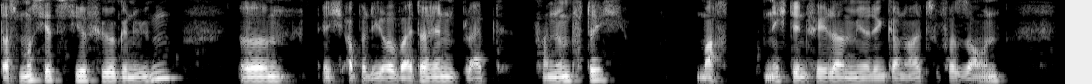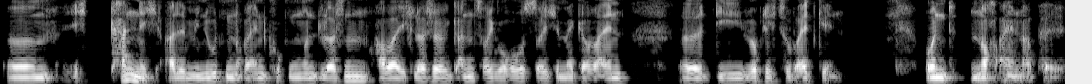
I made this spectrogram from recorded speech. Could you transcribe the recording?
Das muss jetzt hierfür genügen. Ähm, ich appelliere weiterhin, bleibt vernünftig, macht nicht den Fehler, mir den Kanal zu versauen. Ähm, ich kann nicht alle Minuten reingucken und löschen, aber ich lösche ganz rigoros solche Meckereien, äh, die wirklich zu weit gehen. Und noch ein Appell.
